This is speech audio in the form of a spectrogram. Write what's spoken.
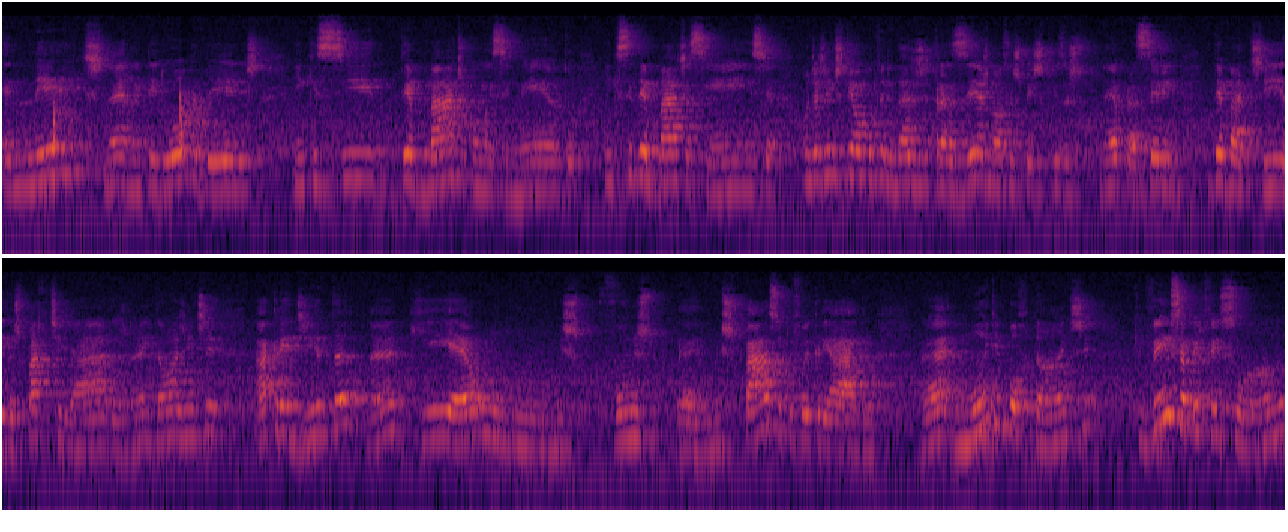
é neles, né, no interior deles, em que se debate o conhecimento, em que se debate a ciência, onde a gente tem a oportunidade de trazer as nossas pesquisas né, para serem debatidas, partilhadas. Né? Então a gente acredita né, que é um, um, um, é, um espaço que foi criado né, muito importante, que veio se aperfeiçoando,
